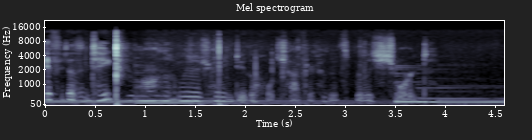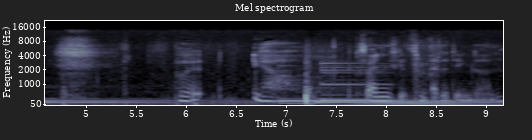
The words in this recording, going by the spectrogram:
if it doesn't take too long, I'm gonna try and do the whole chapter because it's really short. But yeah, because I need to get some editing done.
